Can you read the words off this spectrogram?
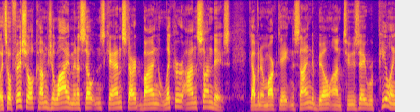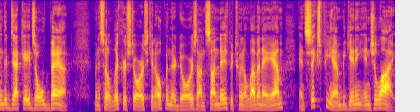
Well, it's official. Come July, Minnesotans can start buying liquor on Sundays. Governor Mark Dayton signed a bill on Tuesday repealing the decades-old ban. Minnesota liquor stores can open their doors on Sundays between 11 a.m. and 6 p.m. beginning in July.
